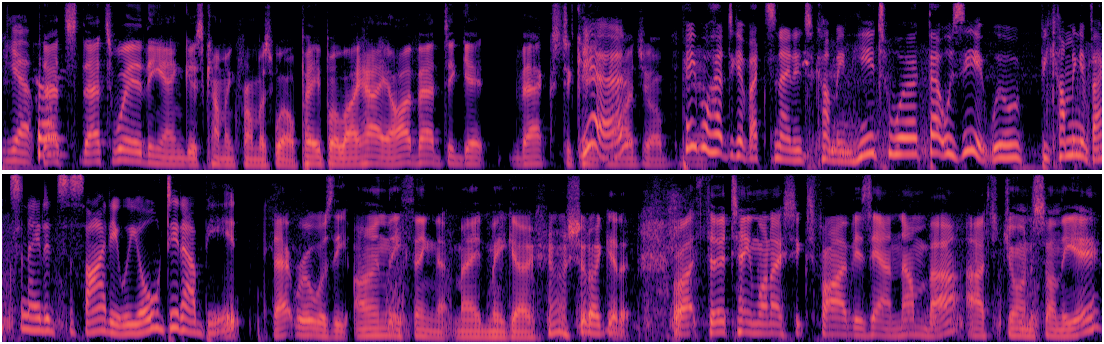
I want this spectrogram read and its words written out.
Yeah. That's that's where the anger's coming from as well. People are like, hey, I've had to get vax to keep yeah. my job. People Yeah. had to get vaccinated to come in here to work. That was it. We were becoming a vaccinated society. We all did our bit. That rule was the only thing that made me go, oh, should I get it? All right, 131065 is our number uh, to join us on the air.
